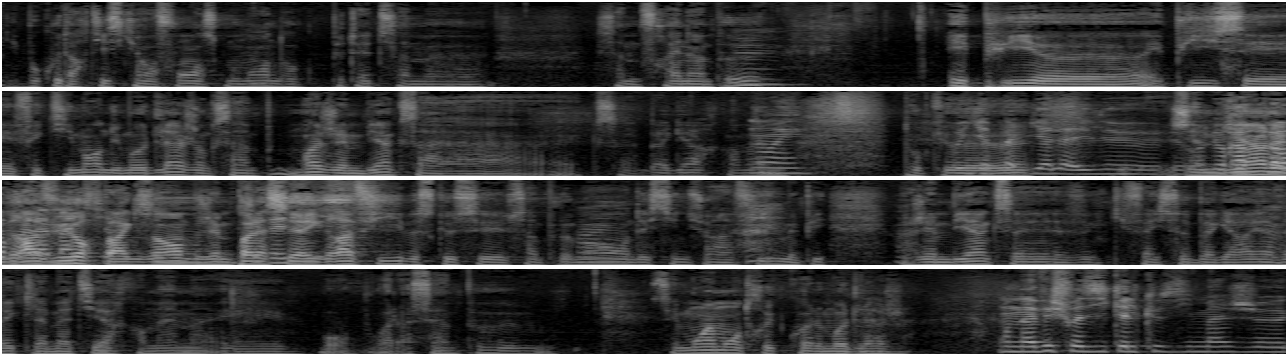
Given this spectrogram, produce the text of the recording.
il y a beaucoup d'artistes qui en font en ce moment, donc peut-être ça me ça me freine un peu. Mm. Et puis, euh, et puis c'est effectivement du modelage. Donc, un, moi, j'aime bien que ça, que ça bagarre quand même. Donc, j'aime bien la gravure, par exemple. J'aime pas la sérigraphie parce que c'est simplement on dessine sur un film. Et puis, j'aime bien qu'il faille se bagarrer avec la matière quand même. Et bon, voilà, c'est un peu, c'est moins mon truc, quoi, le modelage. On avait choisi quelques images, euh,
